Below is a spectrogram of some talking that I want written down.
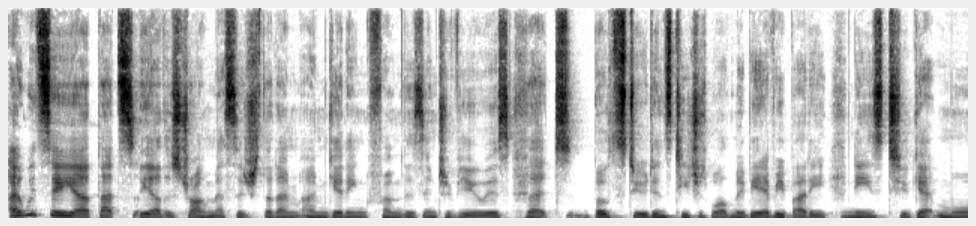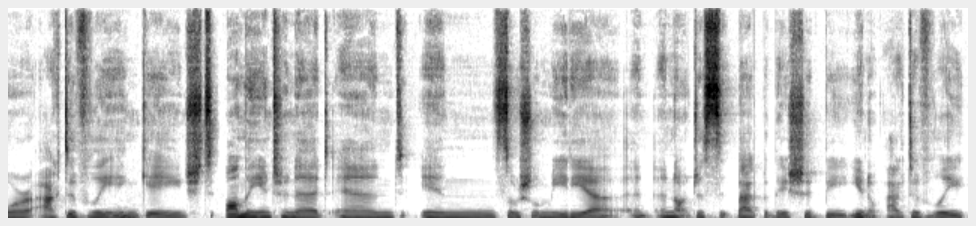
I would say yeah, that's the other strong message that I'm I'm getting from this interview is that both students, teachers, well, maybe everybody needs to get more actively engaged on the internet and in social media and, and not just sit back, but they should be, you know, actively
